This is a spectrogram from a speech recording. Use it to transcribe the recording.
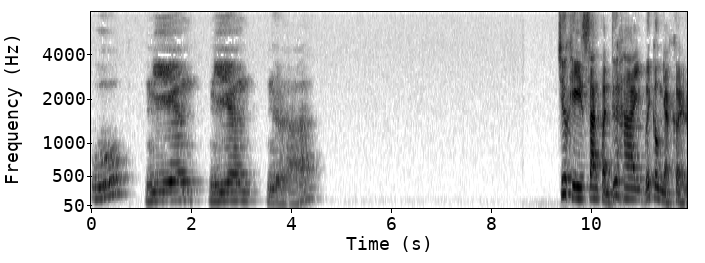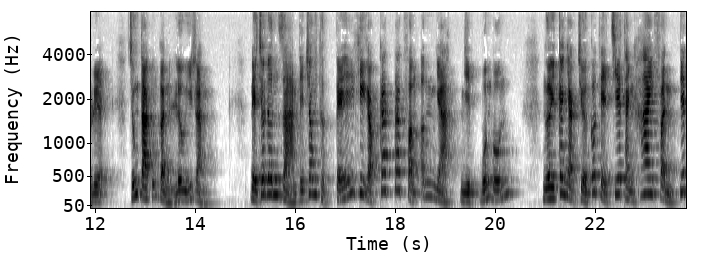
úp, nghiêng, nghiêng, ngửa. Trước khi sang phần thứ hai với câu nhạc khởi luyện, chúng ta cũng cần lưu ý rằng để cho đơn giản thì trong thực tế khi gặp các tác phẩm âm nhạc nhịp 44, người ca nhạc trưởng có thể chia thành hai phần tiết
